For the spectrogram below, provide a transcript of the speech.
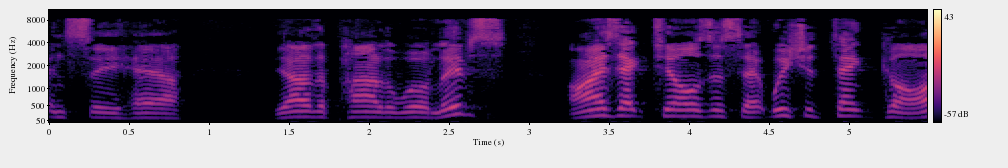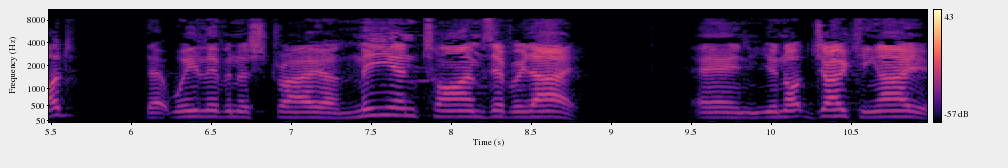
and see how the other part of the world lives. Isaac tells us that we should thank God that we live in Australia a million times every day. And you're not joking, are you?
